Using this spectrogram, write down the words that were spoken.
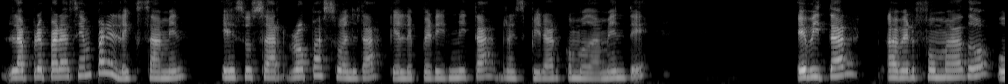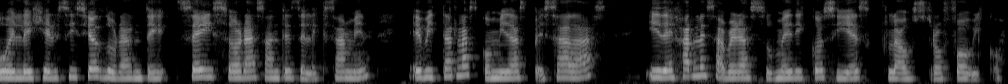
La preparación para el examen es usar ropa suelta que le permita respirar cómodamente, evitar haber fumado o el ejercicio durante seis horas antes del examen, evitar las comidas pesadas y dejarle saber a su médico si es claustrofóbico.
